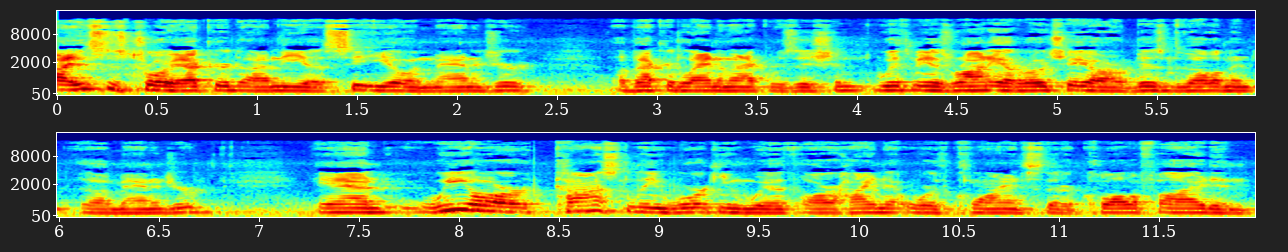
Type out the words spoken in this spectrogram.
Hi, this is Troy Eckert. I'm the uh, CEO and manager of Eckert Land and Acquisition. With me is Ronnie Aroche, our business development uh, manager. And we are constantly working with our high net worth clients that are qualified and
